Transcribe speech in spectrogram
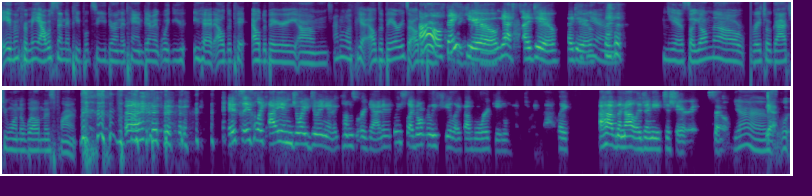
even for me i was sending people to you during the pandemic with you you had elder elderberry um i don't know if you had elderberries or elderberry oh thank you. Yes i do. I do. Yeah yeah so y'all know rachel got you on the wellness front it's it's like i enjoy doing it it comes organically so i don't really feel like i'm working when i'm doing that like I have the knowledge, I need to share it. So yes. yeah, well,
